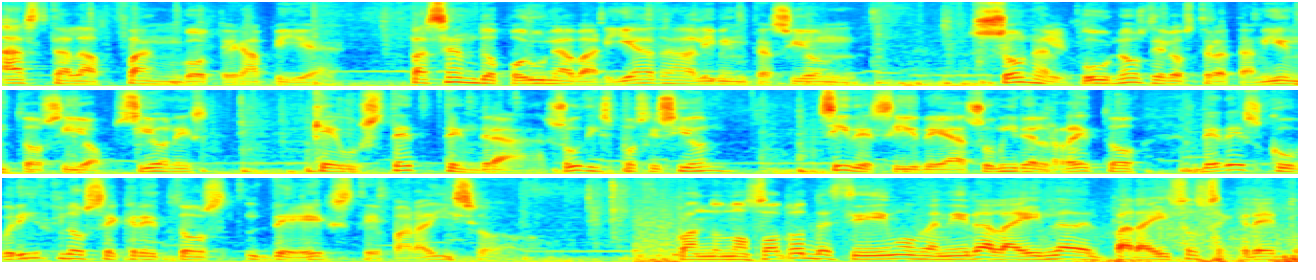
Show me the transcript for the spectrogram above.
hasta la fangoterapia, pasando por una variada alimentación, son algunos de los tratamientos y opciones que usted tendrá a su disposición si decide asumir el reto de descubrir los secretos de este paraíso. Cuando nosotros decidimos venir a la isla del paraíso secreto,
